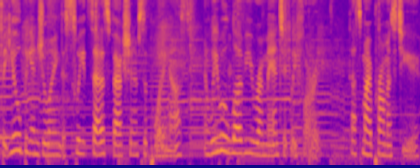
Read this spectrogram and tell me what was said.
but you'll be enjoying the sweet satisfaction of supporting us, and we will love you romantically for it. That's my promise to you.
